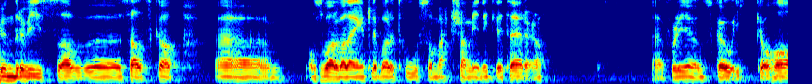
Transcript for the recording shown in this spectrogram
hundrevis av selskap. Og så var det vel egentlig bare to som matcha mine kriterier. da. Eh, fordi jeg ønsker jo ikke å ha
